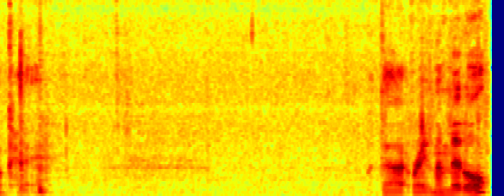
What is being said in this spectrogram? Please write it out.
Okay. Put that right in the middle.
